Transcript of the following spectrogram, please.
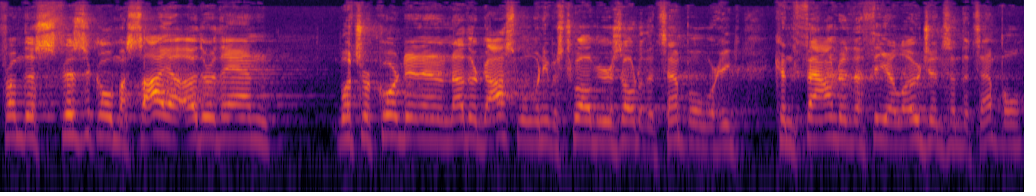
from this physical Messiah other than what's recorded in another gospel when he was 12 years old at the temple, where he confounded the theologians in the temple.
